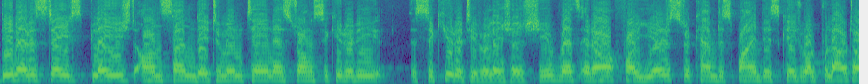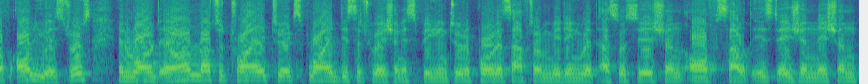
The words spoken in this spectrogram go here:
The United States pledged on Sunday to maintain a strong security security relationship with Iraq for years to come despite the scheduled pullout of all U.S. troops and warned Iran not to try to exploit the situation. Speaking to reporters after meeting with Association of Southeast Asian Nation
